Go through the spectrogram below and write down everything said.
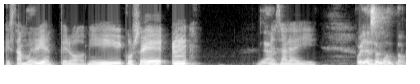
que están muy bien, pero a mí corsé mm, me sale ahí. Pues ya somos dos.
